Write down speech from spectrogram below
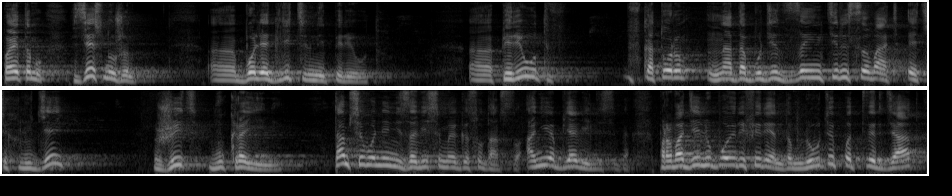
Поэтому здесь нужен э, более длительный период. Э, период, в, котором надо будет заинтересовать этих людей жить в Украине. Там сегодня независимое государство. Они объявили себя. Проводи любой референдум, люди подтвердят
